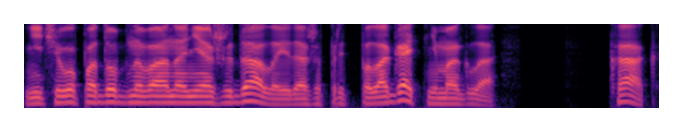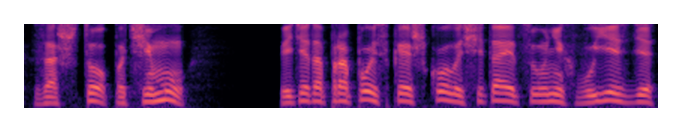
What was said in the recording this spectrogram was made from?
Ничего подобного она не ожидала и даже предполагать не могла. Как? За что? Почему? Ведь эта пропойская школа считается у них в уезде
